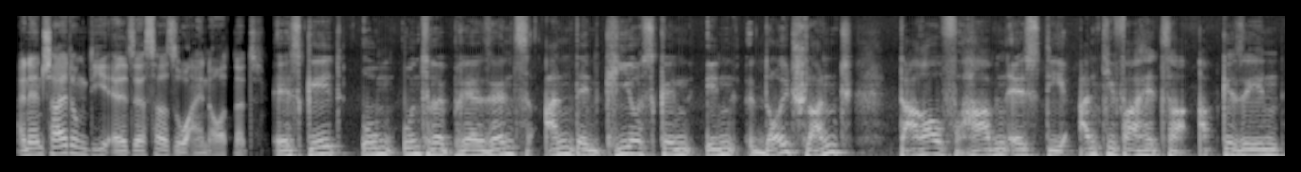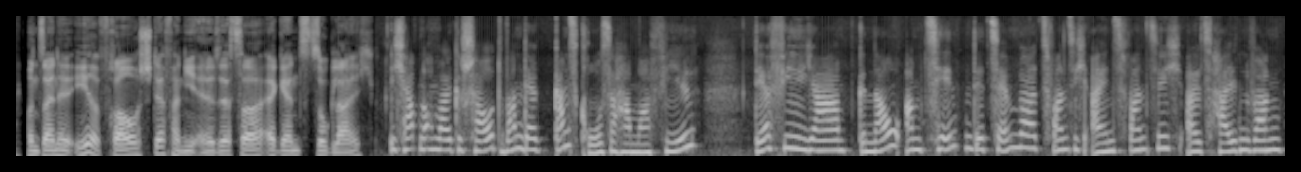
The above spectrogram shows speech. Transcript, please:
Eine Entscheidung, die Elsässer so einordnet. Es geht um unsere Präsenz an den Kiosken in Deutschland. Darauf haben es die Antifa-Hetzer abgesehen. Und seine Ehefrau Stefanie Elsässer ergänzt sogleich. Ich habe noch mal geschaut, wann der ganz große Hammer fiel. Der fiel ja genau am 10. Dezember 2021, als Haldenwang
